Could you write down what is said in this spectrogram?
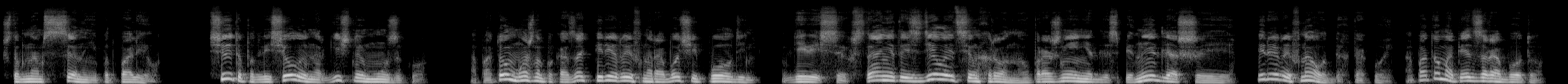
чтобы нам сцены не подпалил. Все это под веселую энергичную музыку. А потом можно показать перерыв на рабочий полдень, где весь цех встанет и сделает синхронно упражнения для спины, для шеи. Перерыв на отдых такой. А потом опять за работу.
